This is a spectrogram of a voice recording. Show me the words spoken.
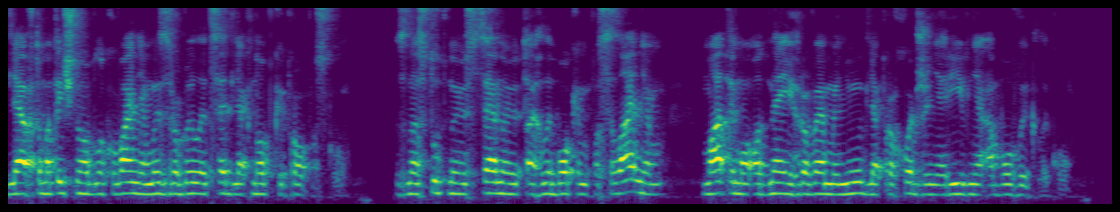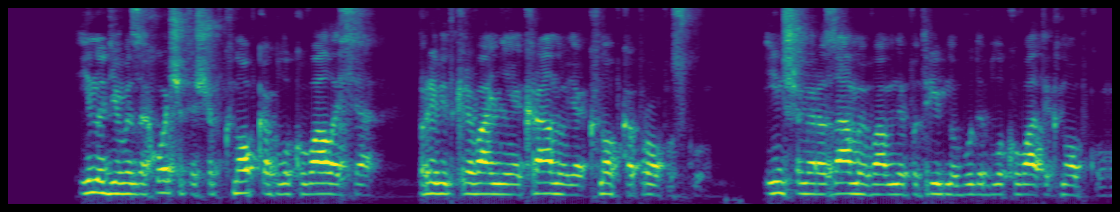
Для автоматичного блокування ми зробили це для кнопки пропуску. З наступною сценою та глибоким посиланням матимо одне ігрове меню для проходження рівня або виклику. Іноді ви захочете, щоб кнопка блокувалася при відкриванні екрану як кнопка пропуску. Іншими разами вам не потрібно буде блокувати кнопку.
